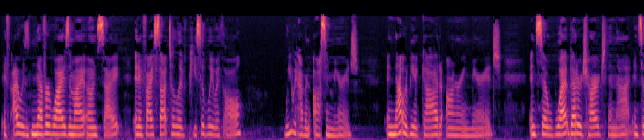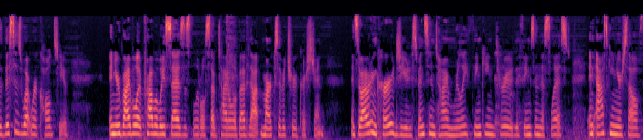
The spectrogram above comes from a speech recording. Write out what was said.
if I was never wise in my own sight, and if I sought to live peaceably with all, we would have an awesome marriage. And that would be a God honoring marriage. And so, what better charge than that? And so, this is what we're called to. In your Bible, it probably says this little subtitle above that marks of a true Christian. And so, I would encourage you to spend some time really thinking through the things in this list and asking yourself,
